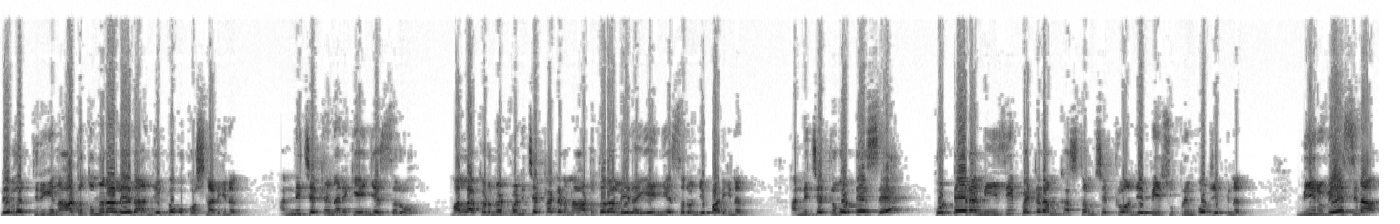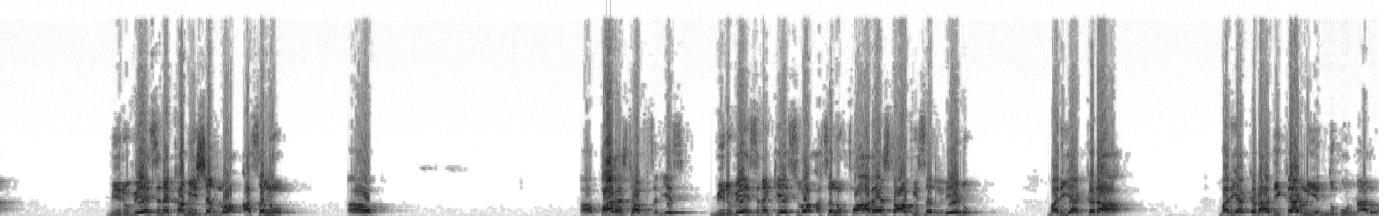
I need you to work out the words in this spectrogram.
లేకపోతే తిరిగి నాటుతున్నారా లేదా అని చెప్పి ఒక క్వశ్చన్ అడిగినారు. అన్ని చెట్లు నరికి ఏం చేస్తారు? మళ్ళీ అక్కడ ఉన్నటువంటి చెట్లు అక్కడ నాటుతారా లేదా? ఏం చేస్తారు అని చెప్పి అడిగినారు. అన్ని చెట్లు కొట్టేస్తే కొట్టేయడం ఈజీ పెట్టడం కష్టం చెట్లు అని చెప్పి సుప్రీంకోర్టు చెప్పినారు. మీరు వేసిన మీరు వేసిన కమిషన్లో అసలు ఫారెస్ట్ ఆఫీసర్ ఎస్ మీరు వేసిన కేసులో అసలు ఫారెస్ట్ ఆఫీసర్ లేడు. మరి అక్కడ మరి అక్కడ అధికారులు ఎందుకు ఉన్నారు?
